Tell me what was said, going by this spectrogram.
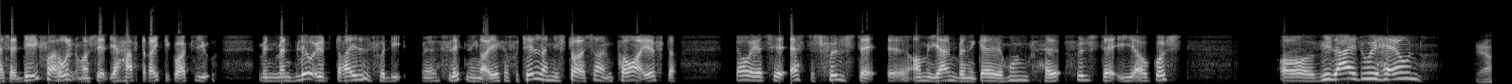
Altså, det er ikke for at undre mig selv, jeg har haft et rigtig godt liv. Men man blev jo drillet fordi øh, flætninger, og jeg kan fortælle en historie sådan et par år efter. Der var jeg til Astas fødselsdag øh, om i Jernbanegade. Hun havde fødselsdag i august. Og vi legede ude i haven, Ja.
